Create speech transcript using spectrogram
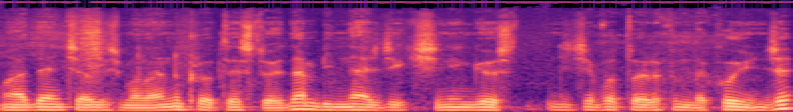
maden çalışmalarını protesto eden binlerce kişinin gösterici fotoğrafını da koyunca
